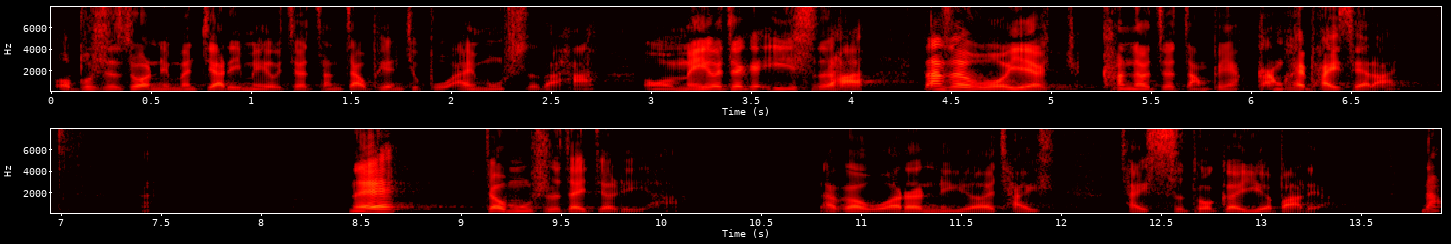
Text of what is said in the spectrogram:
我不是说你们家里没有这张照片就不爱牧師了哈，我没有这个意思哈。但是我也看到这张片，赶快拍下来。哎，周牧师在这里哈，那个我的女儿才。才十多个月罢了。那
